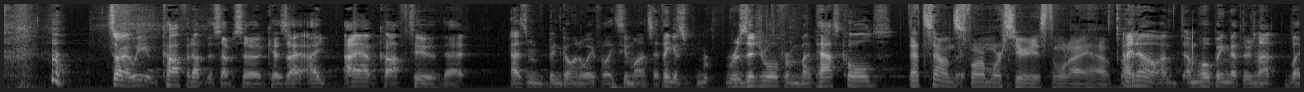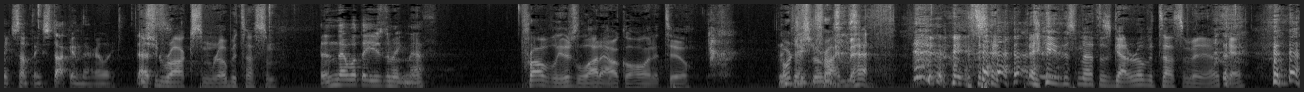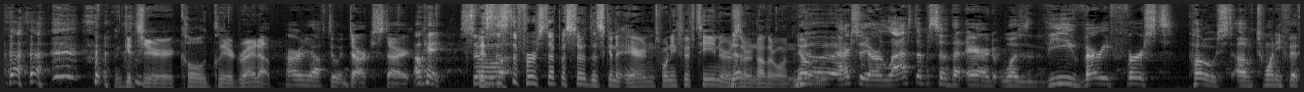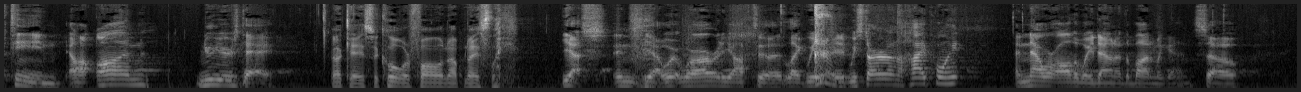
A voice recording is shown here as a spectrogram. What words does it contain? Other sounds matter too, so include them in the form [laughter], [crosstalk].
[laughs] sorry, we cough it up this episode because I, I I have a cough too that hasn't been going away for like two months. I think it's r- residual from my past colds. that sounds far more serious than what I have. But I know. I'm I'm hoping that there's not like something stuck in there. Like You should rock some Robitussin. Isn't that what they use to make meth? Probably. There's a lot of alcohol in it too. or take just try meth. [laughs] hey, this meth has got Robitussin in it. Okay. Get your cold cleared right up. Already off to a dark start. Okay, so Is this the first episode that's going to air in 2015, or is No. there another one? No, actually, our last episode that aired was the very first post of 2015 uh, on New Year's Day. Okay, so cool. We're following up nicely. Yes, and yeah, we're, we're already off to like we we started on a high point, and now we're all the way down at the bottom again. So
